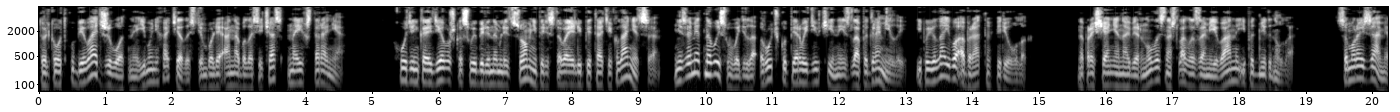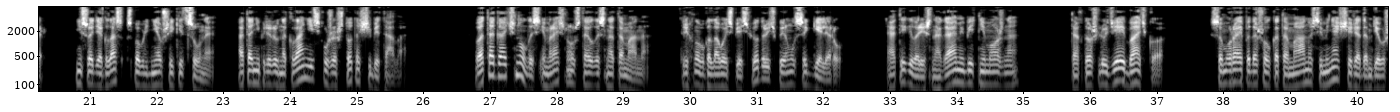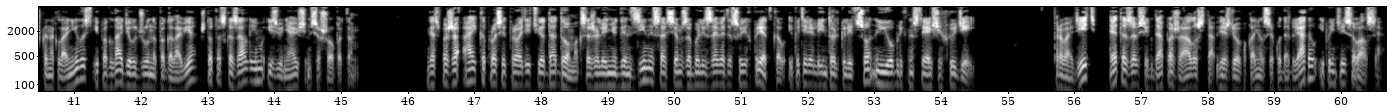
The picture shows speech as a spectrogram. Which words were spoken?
Только вот убивать животное ему не хотелось, тем более она была сейчас на их стороне. Худенькая девушка с выбеленным лицом, не переставая лепетать и кланяться, незаметно высвободила ручку первой девчины из лапы громилы и повела его обратно в переулок. На прощание она обернулась, нашла глазами Ивана и подмигнула. Самурай замер, не сводя глаз с побледневшей кицуне, а та, непрерывно кланяясь, уже что-то щебетала. Ватага очнулась и мрачно уставилась на Тамана. Тряхнув головой, Спесь Федорович повернулся к Геллеру. — А ты говоришь, ногами бить не можно? — Так то ж людей, батько. Самурай подошел к атаману, семенящая рядом девушка наклонилась и, погладив Джуна по голове, что-то сказала ему извиняющимся шепотом. Госпожа Айка просит проводить ее до дома. К сожалению, гензины совсем забыли заветы своих предков и потеряли не только лицо, но и облик настоящих людей. «Проводить — это завсегда пожалуйста», — вежливо поклонился Кудоглядов и поинтересовался.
